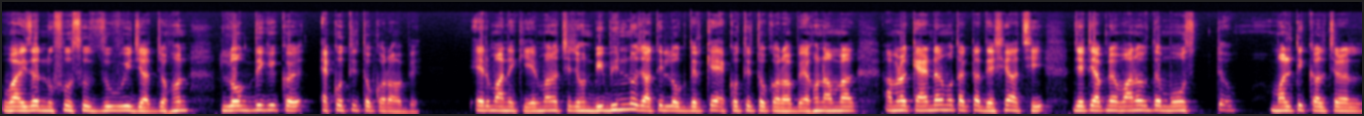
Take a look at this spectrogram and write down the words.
وائزر نوفسو زویجا جہاں لوک دیکھی کو ایکترت کر لوک دیکھے ایکترت کرا اُنڈار مت ایک دیشے آپ جان اف دا موسٹ مالٹیکلچارل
